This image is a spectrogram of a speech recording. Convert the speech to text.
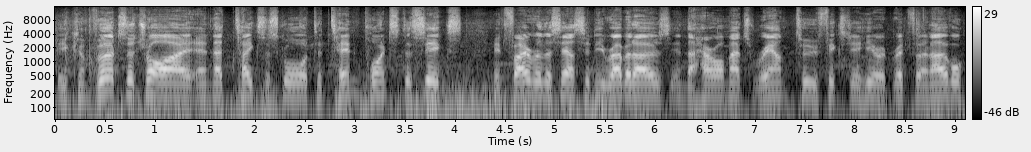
He converts the try, and that takes the score to 10 points to six in favour of the South Sydney Rabbitohs in the Harold Mats round two fixture here at Redfern Oval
